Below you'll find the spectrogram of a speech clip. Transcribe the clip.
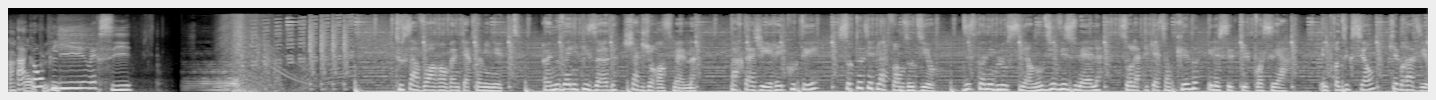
accomplie. Accompli, merci. Tout savoir en 24 minutes. Un nouvel épisode chaque jour en semaine. Partagez et réécoutez sur toutes les plateformes audio. Disponible aussi en audiovisuel sur l'application Cube et le site cube.ca. Une production Cube Radio.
